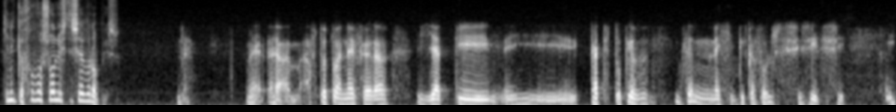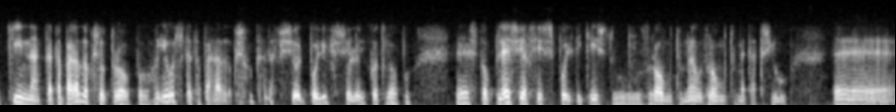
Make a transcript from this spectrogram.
και είναι και ο φόβος όλης της Ευρώπης. Ναι. ναι. Ε, αυτό το ανέφερα γιατί κάτι το οποίο δεν έχει μπει καθόλου στη συζήτηση. Η Κίνα κατά παράδοξο τρόπο, ή όχι κατά παράδοξο, κατά πολύ φυσιολογικό τρόπο, ε, στο πλαίσιο αυτής της πολιτικής του δρόμου, του νέου δρόμου του μεταξιού, ε,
